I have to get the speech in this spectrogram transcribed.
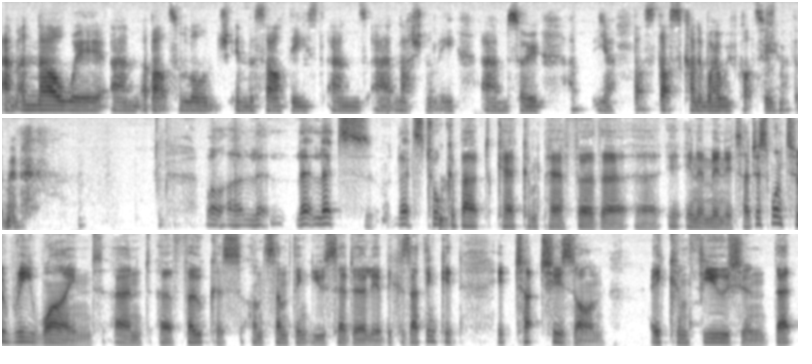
Um, and now we're um, about to launch in the southeast and uh, nationally. Um, so uh, yeah that's that's kind of where we've got to at the moment Well, uh, let, let, let's let's talk about Care Compare further uh, in, in, a minute. I just want to rewind and uh, focus on something you said earlier because I think it it touches on a confusion that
